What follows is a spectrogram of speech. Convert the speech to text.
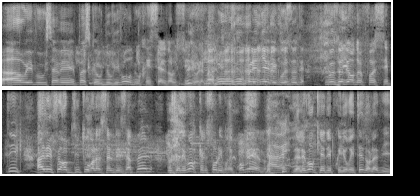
Ah oui, vous, vous savez, parce que nous vivons, nous, Christelle, dans le studio là-bas. Vous vous, plaignez avec vos odeurs, vos odeurs de fosse septique. Allez faire un petit tour à la salle des appels. Vous allez voir quels sont les vrais problèmes. Vous allez voir qu'il y a des priorités dans la vie.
